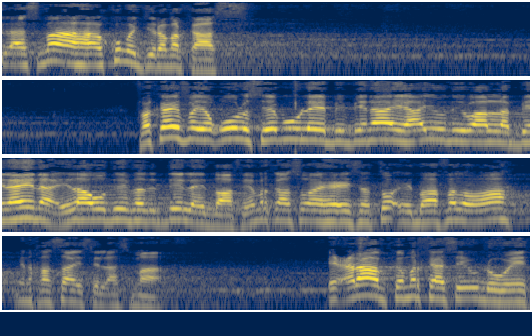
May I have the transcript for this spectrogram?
اlasmaa ahaa kuma jiro markaas. Fakayfa yaquulu see buu leeyay bibinaa'iha ayudii waa la binayna idaa udiifat haddii la idaafeeyo markaasoo ay haysato idaafada oo ah min khasaa'is اlasmaa icraabka markaasay u dhoweyd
